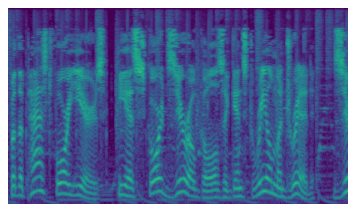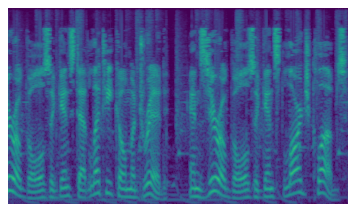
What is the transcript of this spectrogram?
For the past four years, he has scored zero goals against Real Madrid, zero goals against Atletico Madrid, and zero goals against large clubs.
